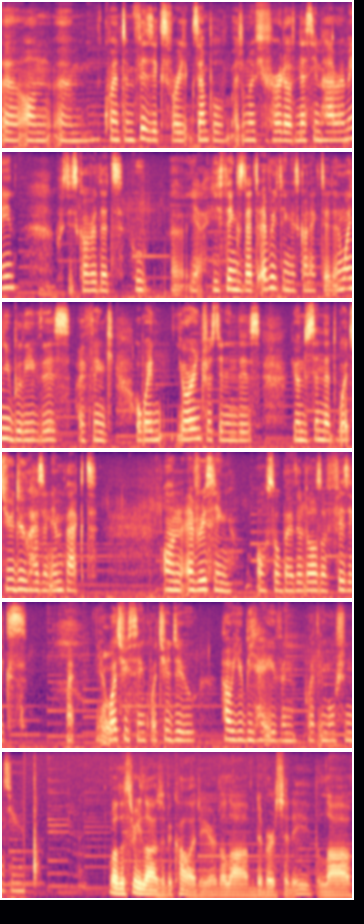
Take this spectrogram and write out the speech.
uh, on um, quantum physics, for example. I don't know if you've heard of Nassim Haramein, mm-hmm. who's discovered that, who, uh, yeah, he thinks that everything is connected. And when you believe this, I think, or when you're interested in this, you understand that what you do has an impact on everything, also by the laws of physics. Right. Yeah, well, what you think, what you do, how you behave, and what emotions you. Well, the three laws of ecology are the law of diversity, the law of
